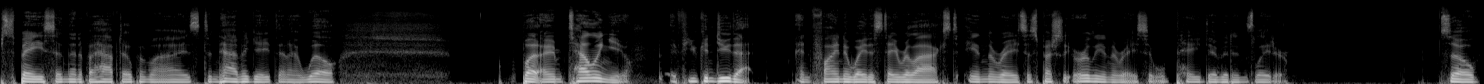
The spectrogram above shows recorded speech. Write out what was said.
space and then if i have to open my eyes to navigate then i will. But i am telling you if you can do that and find a way to stay relaxed in the race especially early in the race it will pay dividends later. So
